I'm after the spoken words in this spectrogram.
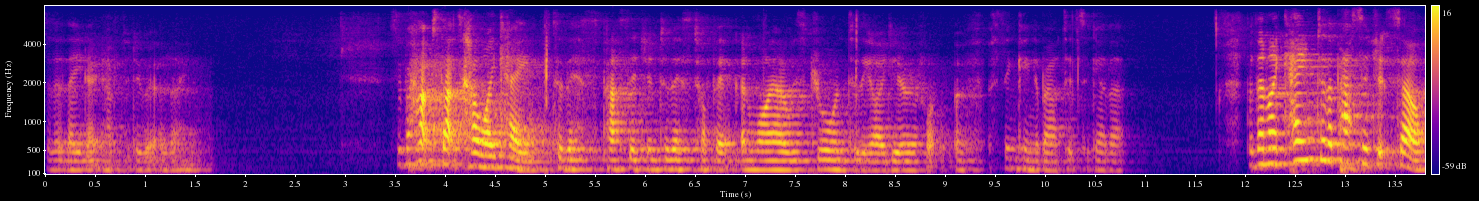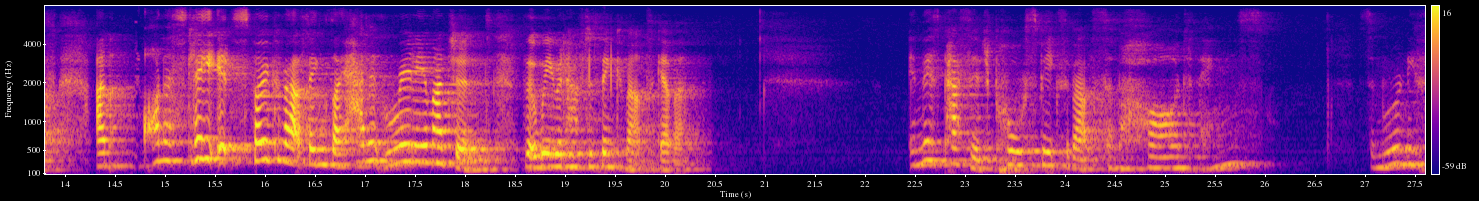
so that they don't have to do it alone. So perhaps that's how I came to this passage and to this topic, and why I was drawn to the idea of, of thinking about it together. But then I came to the passage itself, and honestly, it spoke about things I hadn't really imagined that we would have to think about together. In this passage, Paul speaks about some hard things, some really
